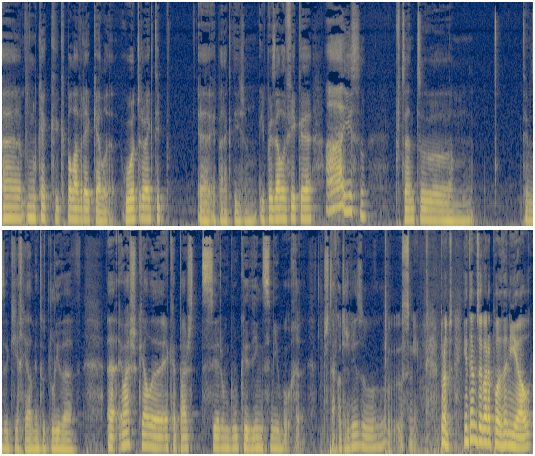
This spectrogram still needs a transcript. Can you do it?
uh, no que é que, que, palavra é aquela. O outro é que tipo, uh, é paraquedismo. E depois ela fica, ah, isso. Portanto, um, temos aqui realmente utilidade. Uh, eu acho que ela é capaz de ser um bocadinho semi-burra. Destaca outra vez o, o, semi. Pronto, entramos agora para o Daniel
